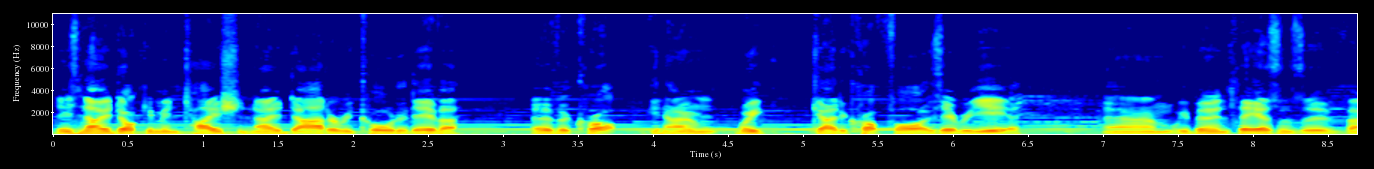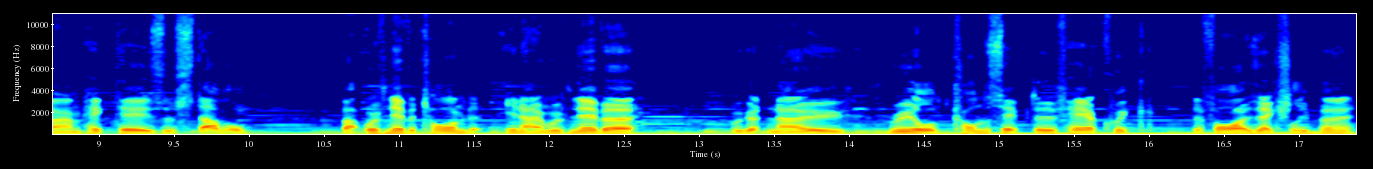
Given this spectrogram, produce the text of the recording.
there's no documentation, no data recorded ever of a crop. You know, we go to crop fires every year um, we burn thousands of um, hectares of stubble, but we've never timed it. You know, we've never, we've got no real concept of how quick the fire's actually burnt.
